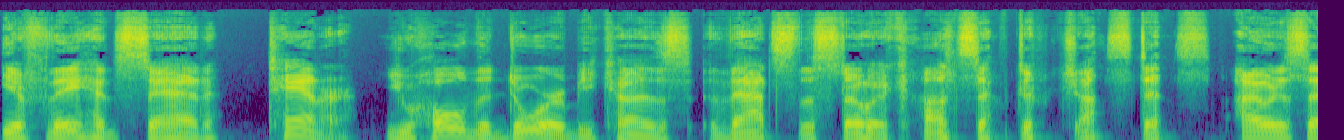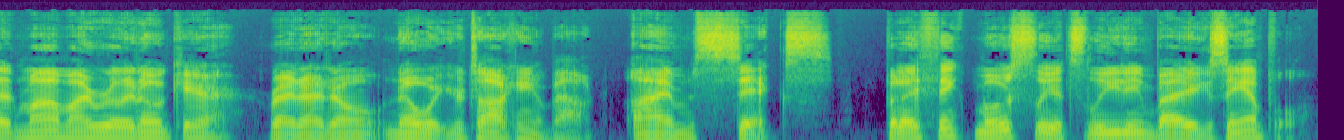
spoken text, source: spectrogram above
if they had said, Tanner, you hold the door because that's the Stoic concept of justice, I would have said, Mom, I really don't care, right? I don't know what you're talking about. I'm six. But I think mostly it's leading by example.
